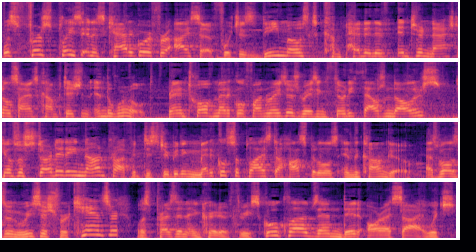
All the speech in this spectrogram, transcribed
was first place in his category for ISEF, which is the most competitive international science competition in the world. Ran 12 medical fundraisers, raising $30,000. He also started a nonprofit distributing medical supplies to hospitals in the Congo, as well as doing research for cancer, was president and creator of three school clubs, and did RSI, which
